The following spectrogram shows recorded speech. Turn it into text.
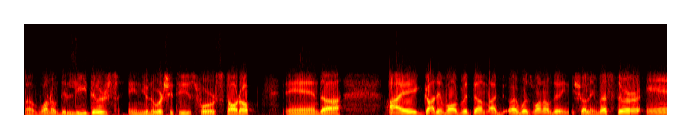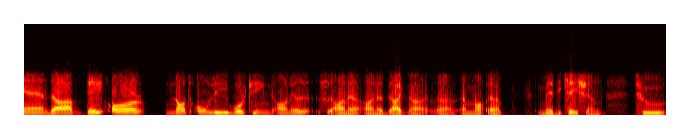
uh, one of the leaders in universities for startup, and uh, I got involved with them. I, I was one of the initial investor, and uh, they are not only working on a on a on a, diagno- uh, a, a medication to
